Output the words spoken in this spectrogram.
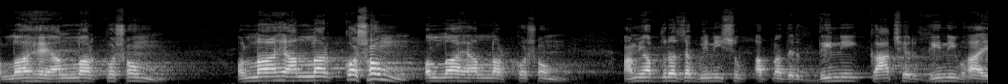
আল্লাহে আল্লাহর কসম, আল্লাহে আল্লাহর কসম, আল্লাহে আল্লাহর কসম। আমি আব্দুর রাজাক বিন ইউসুফ, আপনাদের দিনী কাছের দিনী ভাই,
